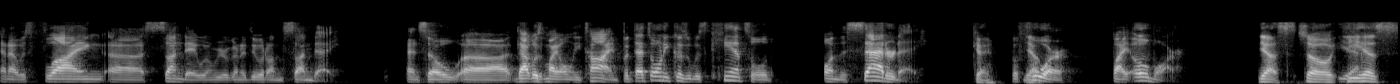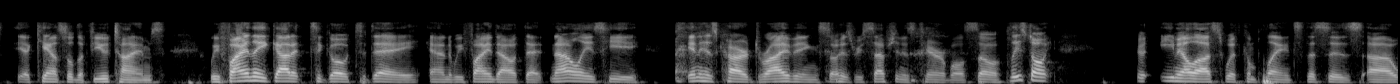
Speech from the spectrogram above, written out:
and I was flying uh, Sunday when we were going to do it on Sunday. And so uh, that was my only time. But that's only because it was canceled on the Saturday okay. before by Omar. Yes. So Yeah. he has canceled a few times. We finally got it to go today, and we find out that not only is he in his car driving, so his reception is terrible. So please don't email us with complaints. This is uh,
